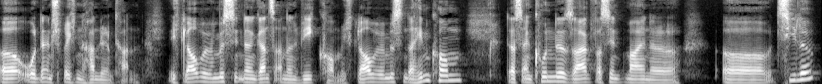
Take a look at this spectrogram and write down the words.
äh, oder entsprechend handeln kann. Ich glaube, wir müssen in einen ganz anderen Weg kommen. Ich glaube, wir müssen dahin kommen, dass ein Kunde sagt, was sind meine äh, Ziele,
